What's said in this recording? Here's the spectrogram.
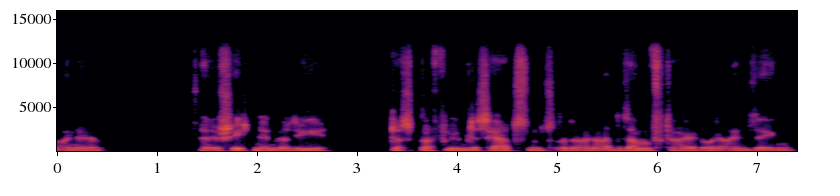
Eine, eine Schicht nennen wir sie das Parfüm des Herzens oder eine Art Sanftheit oder ein Segen.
